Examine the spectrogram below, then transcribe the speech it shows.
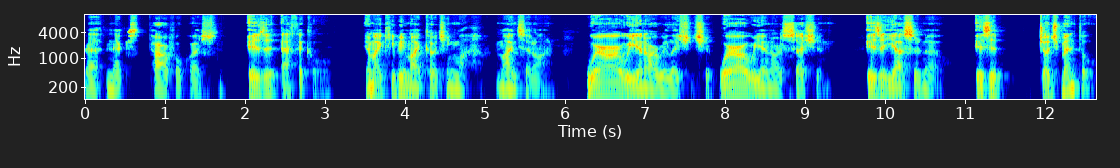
that next powerful question. Is it ethical? Am I keeping my coaching mindset on? Where are we in our relationship? Where are we in our session? Is it yes or no? Is it judgmental?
